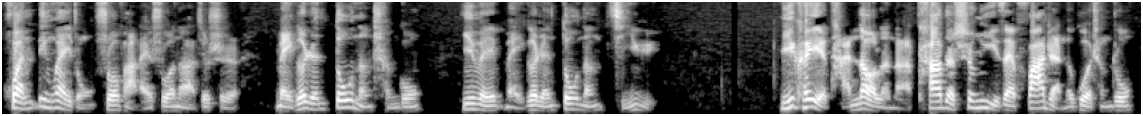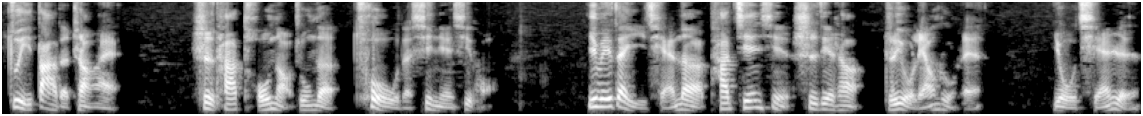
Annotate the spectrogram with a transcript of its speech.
换另外一种说法来说呢，就是每个人都能成功，因为每个人都能给予。尼克也谈到了呢，他的生意在发展的过程中最大的障碍。是他头脑中的错误的信念系统，因为在以前呢，他坚信世界上只有两种人：有钱人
